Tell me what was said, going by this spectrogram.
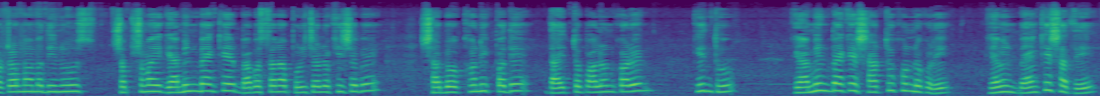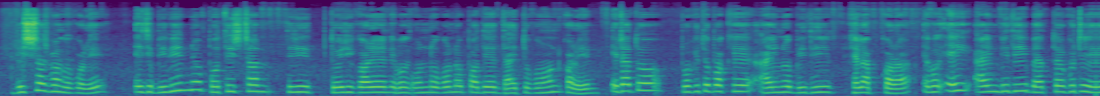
ডক্টর মোহাম্মদ ইনুস সবসময় গ্রামীণ ব্যাংকের ব্যবস্থাপনা পরিচালক হিসেবে সার্বক্ষণিক পদে দায়িত্ব পালন করেন, কিন্তু গ্রামীণ ব্যাংকের স্বার্থ করে গ্রামীণ ব্যাংকের সাথে বিশ্বাসভঙ্গ করে এই যে বিভিন্ন প্রতিষ্ঠান তিনি তৈরি করেন এবং অন্য কোনো পদে দায়িত্ব গ্রহণ করেন, এটা তো প্রকৃতপক্ষে আইন ও বিধির খেলাপ করা। এবং এই আইন বিধি ব্যত্যয় ঘটিয়ে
